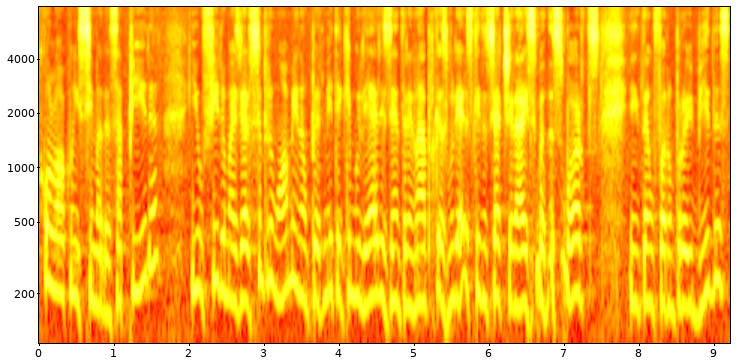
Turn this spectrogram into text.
colocam em cima dessa pira e um filho mais velho, sempre um homem, não permitem que mulheres entrem lá, porque as mulheres queriam se atirar em cima dos mortos, então foram proibidas.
